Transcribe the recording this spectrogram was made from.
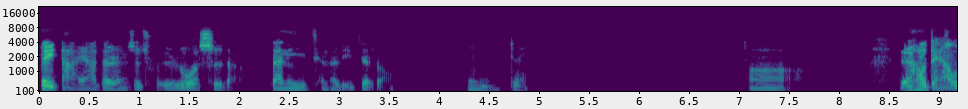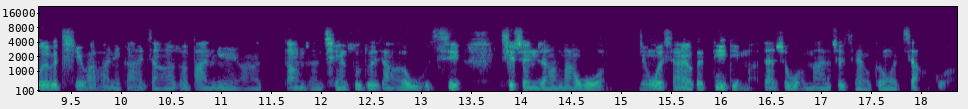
被打压的人是处于弱势的，在你以前的理解中。嗯，对。哦。然后等一下，我有个题外话，你刚才讲到说把女儿当成倾诉对象和武器，其实你知道吗？我因为我现在有个弟弟嘛，但是我妈之前有跟我讲过，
